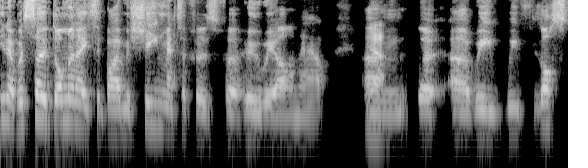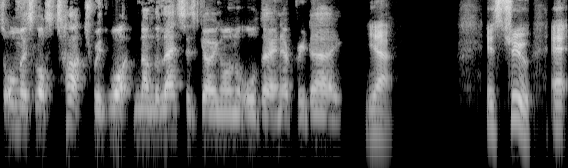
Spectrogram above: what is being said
you know we're so dominated by machine metaphors for who we are now um, yeah. that uh, we we've lost almost lost touch with what nonetheless is going on all day and every day. Yeah, it's true. And,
